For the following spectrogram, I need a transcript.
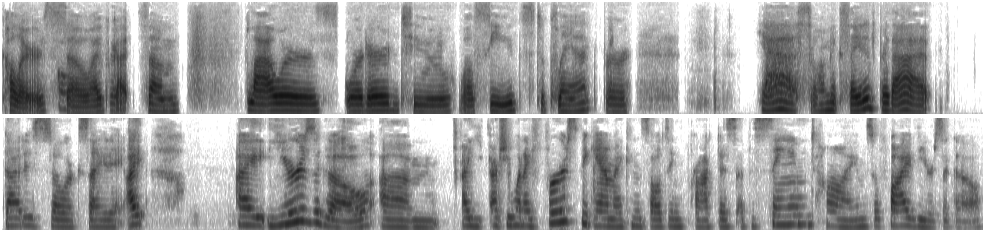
colors. So Oh, I've good. got some flowers ordered to, well, seeds to plant for, yeah, so I'm excited for that. That is so exciting. I I years ago, um, I actually when I first began my consulting practice at the same time, so five years ago,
